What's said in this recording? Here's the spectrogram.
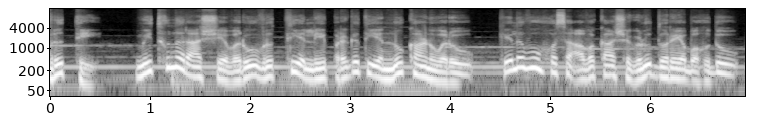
ವೃತ್ತಿ, ಮಿಥುನ ರಾಶಿಯವರು ವೃತ್ತಿಯಲ್ಲಿ ಪ್ರಗತಿಯನ್ನು ಕಾಣುವರು. ಕೆಲವು ಹೊಸ ಅವಕಾಶಗಳು ದೊರೆಯಬಹುದು.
